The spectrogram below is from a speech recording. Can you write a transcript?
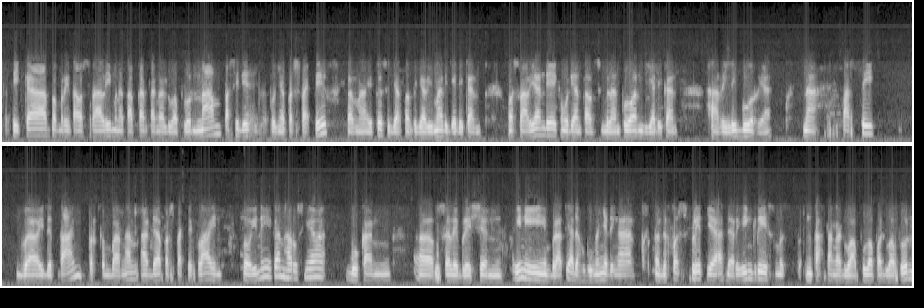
Ketika pemerintah Australia menetapkan tanggal 26, pasti dia punya perspektif karena itu sejak tahun 35 dijadikan Australian Day, kemudian tahun 90-an dijadikan hari libur ya. Nah, pasti by the time perkembangan ada perspektif lain. So ini kan harusnya bukan uh, celebration ini berarti ada hubungannya dengan uh, the first fleet ya dari Inggris entah tanggal 20 apa 26.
